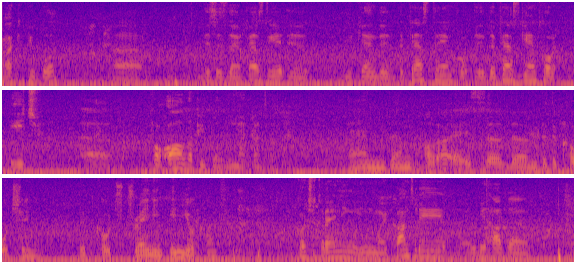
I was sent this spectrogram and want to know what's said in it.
Iraqi people. Uh, this is the first game. Uh, you can the, the first game for uh, the first game for each uh, for all the people in my country. And um, how uh, is uh, the, the the coaching, the coach training in your country? coach training in my country, we have a, a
